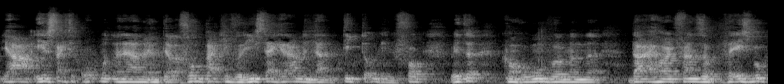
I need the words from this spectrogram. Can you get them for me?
ja, eerst dacht ik, oh, moet een andere telefoon pakken voor Instagram en dan TikTok. Ik denk, fuck, weet je, ik ga gewoon voor mijn uh, diehard fans op Facebook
